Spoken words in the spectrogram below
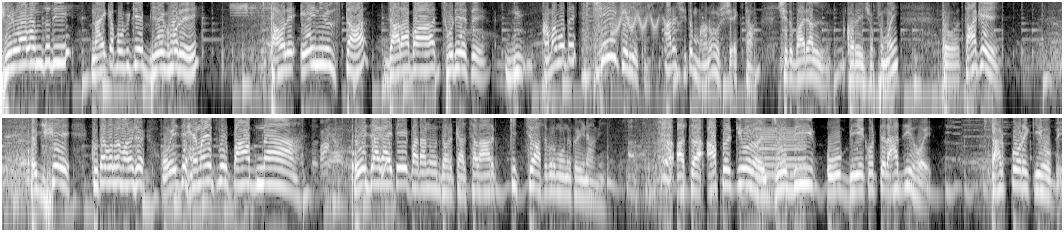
হিরো আলম যদি নায়িকা পপিকে বিয়ে করে, তাহলে এই নিউজটা যারা বা ছড়িয়েছে আমার মতে সেই ছড়িয়েছে আরে সে তো মানুষ একটা সে তো ভাইরাল করে সব সময় তো তাকে ওই যে কোথা বলার মানুষ ওই যে হেমায়তপুর পাবনা ওই জায়গাতে পাঠানোর দরকার ছাড়া আর কিচ্ছু আছে বলে মনে করি না আমি। আচ্ছা আপনার কি মনে হয় যদি ও বিয়ে করতে রাজি হয় তারপরে কি হবে?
